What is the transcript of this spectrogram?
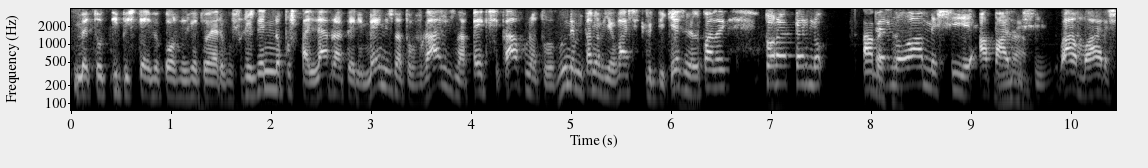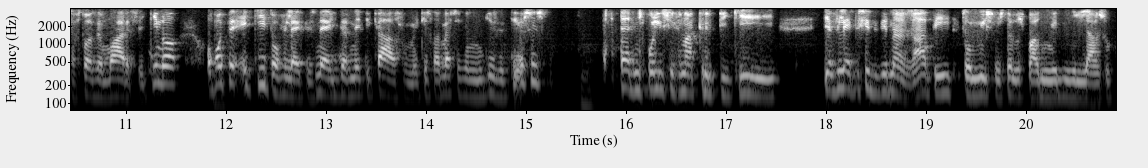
με το τι πιστεύει ο κόσμος για το έργο σου. Δεν είναι όπως παλιά πρέπει να περιμένεις, να το βγάλεις, να παίξει κάπου, να το δούνε, μετά να διαβάσεις κριτικές κλπ. Τώρα παίρνω Άμεσα. Παίρνω άμεση απάντηση. Ναι. Α, μου άρεσε αυτό, δεν μου άρεσε εκείνο. Οπότε εκεί το βλέπεις, ναι, ιντερνετικά ας πούμε και στα μέσα κοινωνικής δικτύωσης παίρνεις πολύ συχνά κριτική και βλέπεις είτε την αγάπη είτε το μίσος τέλος πάντων για τη δουλειά σου.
